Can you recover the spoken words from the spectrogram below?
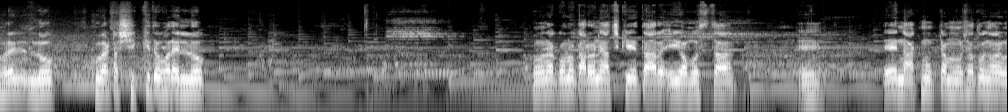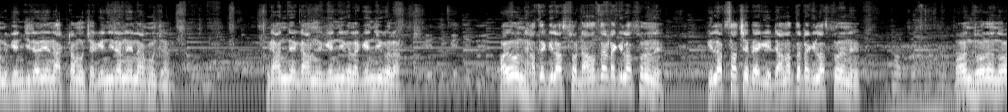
ঘরের লোক খুব একটা শিক্ষিত ঘরের লোক। কোনো না কোনো কারণে আজকে তার এই অবস্থা। এ এ নাক মুখটা মোছা তো গেঞ্জিটা দিয়ে নাকটা মোছা গেঞ্জিটা নিয়ে নাক মোছা। গান গান গেঞ্জি খোলা গেঞ্জি খোলা। অয়ন হাতে গ্লাস পর ডানাতে একটা গ্লাস পরে নে। গ্লাভস আছে ব্যাগে ডানাতে একটা গ্লাস পরে নে। ধরে ধর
